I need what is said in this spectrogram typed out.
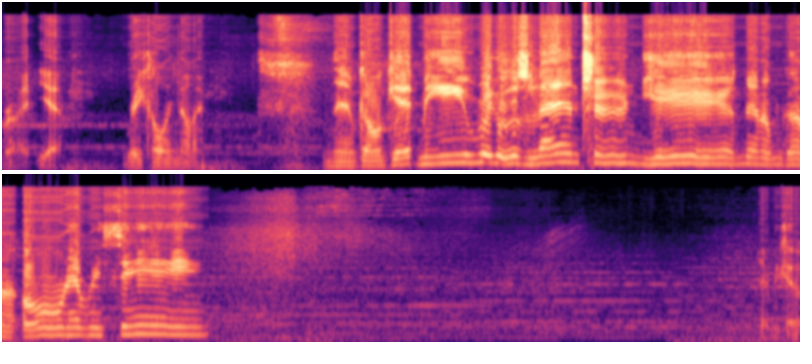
Right, yeah. Recalling now. And then I'm gonna get me Wriggles Lantern, yeah, and then I'm gonna own everything. There we go.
